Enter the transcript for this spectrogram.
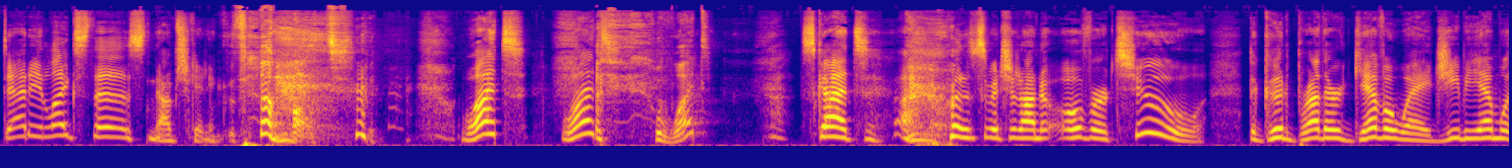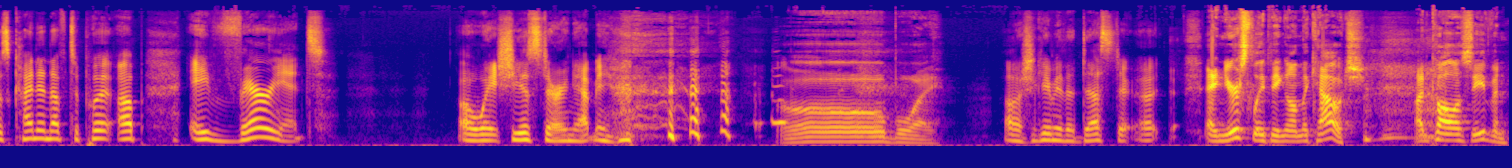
Daddy likes this. No, I'm just kidding. Oh, What? What? what? Scott, I want to switch it on over to the Good Brother giveaway. GBM was kind enough to put up a variant. Oh, wait, she is staring at me. Oh boy. Oh, she gave me the death stare. Uh, And you're sleeping on the couch. I'd call us even.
